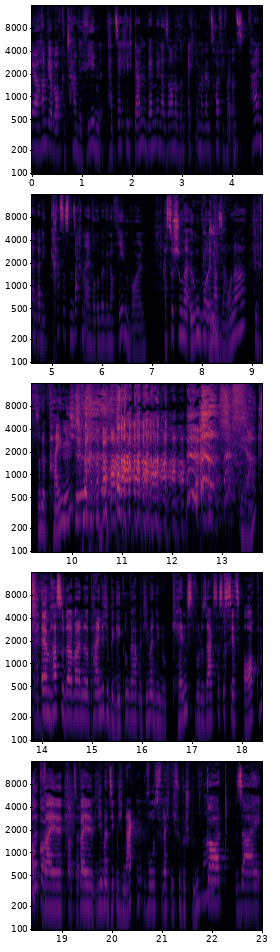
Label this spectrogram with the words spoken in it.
Ja, haben wir aber auch getan. Wir reden tatsächlich dann, wenn wir in der Sauna sind, echt immer ganz häufig, weil uns fallen dann da die krassesten Sachen ein, worüber wir noch reden wollen. Hast du schon mal irgendwo in der Sauna so eine peinliche. ja. Ähm, hast du da mal eine peinliche Begegnung gehabt mit jemandem, den du kennst, wo du sagst, das ist jetzt awkward, Oh Gott, weil, Gott weil jemand sieht mich nackt, wo es vielleicht nicht für bestimmt war? Gott sei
